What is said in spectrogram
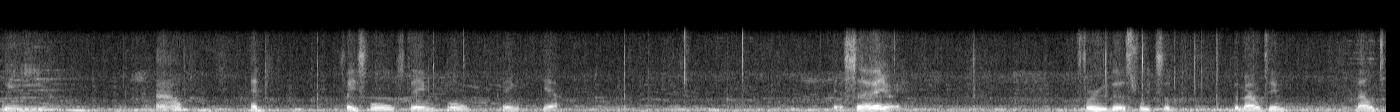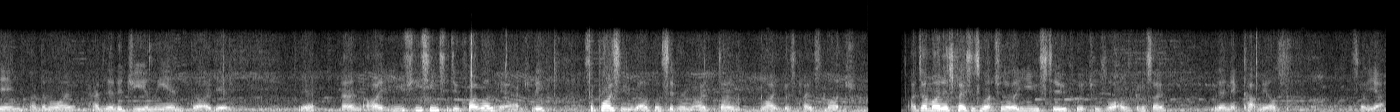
We... Ow. Head. Face wall, thing, ball, thing, yeah. Yeah, so anyway. Through the streets of the mountain. Mountain. I don't know why I had a G in the end, but I did. Yeah, and I usually seem to do quite well here, actually. Surprisingly well, considering I don't like this place much. I don't mind this place as much as I used to, which was what I was going to say. But then it cut me off. So yeah.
